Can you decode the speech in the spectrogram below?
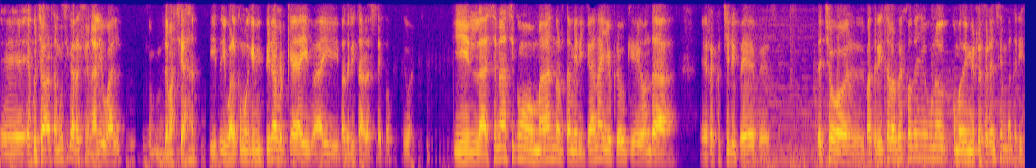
Eh, he escuchado harta música regional igual, demasiada. Y, igual como que me inspira porque hay, hay bateristas secos igual. Y en la escena así como más norteamericana, yo creo que onda eh, Red Hot Chili Peppers. De hecho, el baterista de los Red Hot es uno como de mis referencias en batería.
